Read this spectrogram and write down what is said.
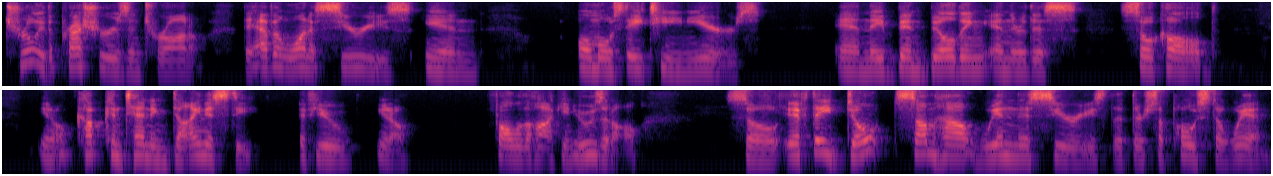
truly the pressure is in Toronto. They haven't won a series in almost 18 years, and they've been building, and they're this so-called, you know, cup contending dynasty. If you you know follow the hockey news at all, so if they don't somehow win this series that they're supposed to win,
